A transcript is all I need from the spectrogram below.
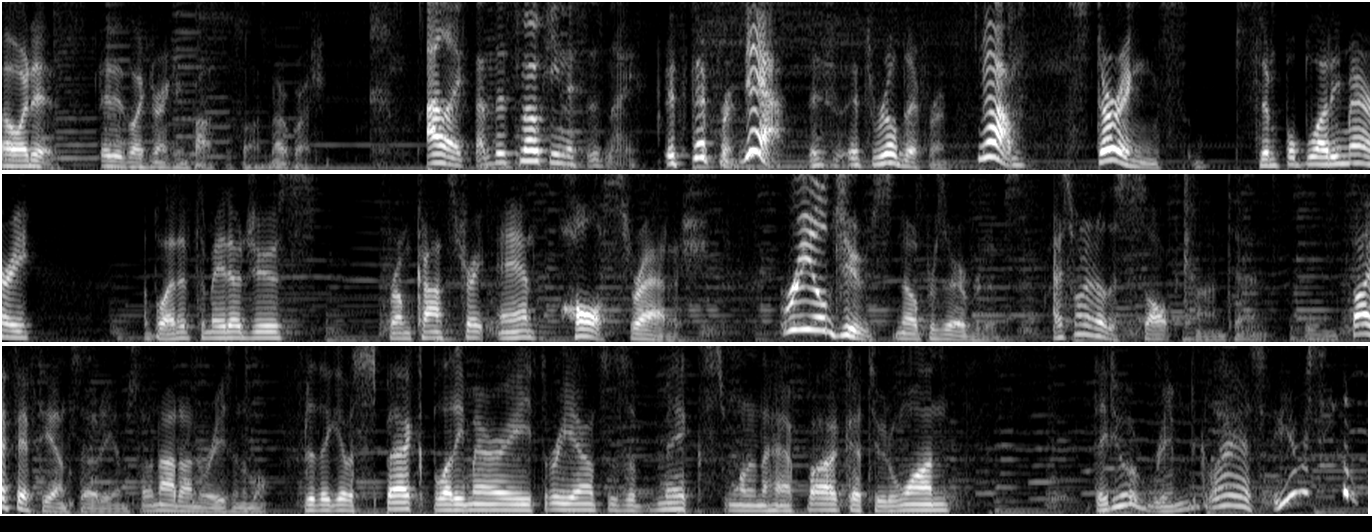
Oh, it is. It is like drinking pasta sauce, no question. I like that. The smokiness is nice. It's different. Yeah. It's, it's real different. Yeah. Stirrings, simple Bloody Mary, a blend of tomato juice from concentrate and horseradish. Real juice, no preservatives. I just want to know the salt content. 550 on sodium, so not unreasonable. Do they give a spec? Bloody Mary, three ounces of mix, one and a half vodka, two to one. They do a rimmed glass. Have you ever seen a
